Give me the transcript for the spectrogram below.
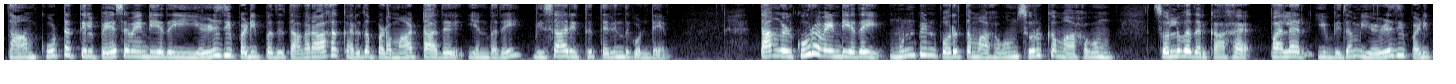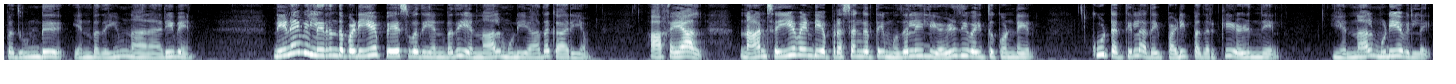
தாம் கூட்டத்தில் பேச வேண்டியதை எழுதி படிப்பது தவறாக கருதப்பட மாட்டாது என்பதை விசாரித்து தெரிந்து கொண்டேன். தாங்கள் கூற வேண்டியதை முன்பின் பொருத்தமாகவும் சுருக்கமாகவும் சொல்லுவதற்காக பலர் இவ்விதம் எழுதி படிப்பதுண்டு என்பதையும் நான் அறிவேன். நினைவில் இருந்தபடியே பேசுவது என்பது என்னால் முடியாத காரியம். ஆகையால் நான் செய்ய வேண்டிய பிரசங்கத்தை முதலில் எழுதி வைத்து கொண்டேன். கூட்டத்தில் அதை படிப்பதற்கு எழுந்தேன். என்னால் முடியவில்லை.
